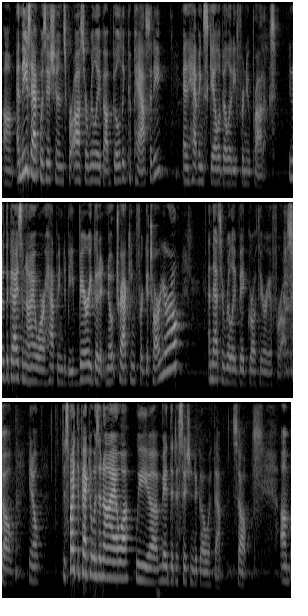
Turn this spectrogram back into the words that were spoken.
Um, and these acquisitions for us are really about building capacity and having scalability for new products. You know, the guys in Iowa are happening to be very good at note tracking for Guitar Hero, and that's a really big growth area for us. So, you know, despite the fact it was in Iowa, we uh, made the decision to go with them. So, um,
